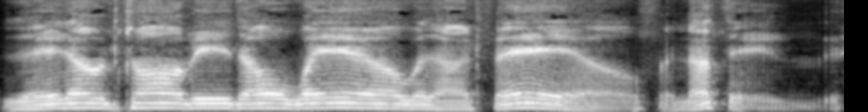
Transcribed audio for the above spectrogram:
They don't call me the whale without fail for nothing.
